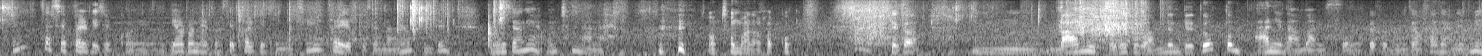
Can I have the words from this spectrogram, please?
진짜 새빨개질 거예요. 이런 애들 새빨개지면 진짜 예쁘잖아요. 근데 농장에 엄청 많아요. 엄청 많아갖고 제가 음, 많이 데리고 왔는데도 또 많이 남아 있어요. 그래서 농장 사장님이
